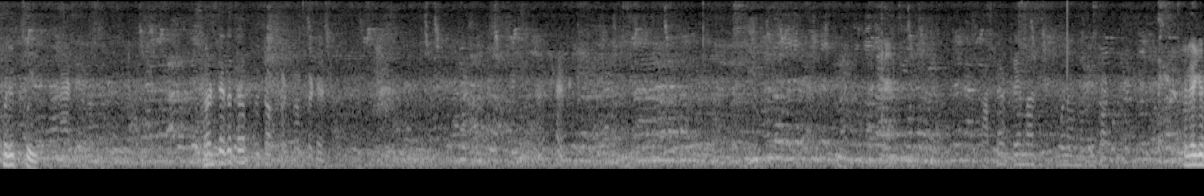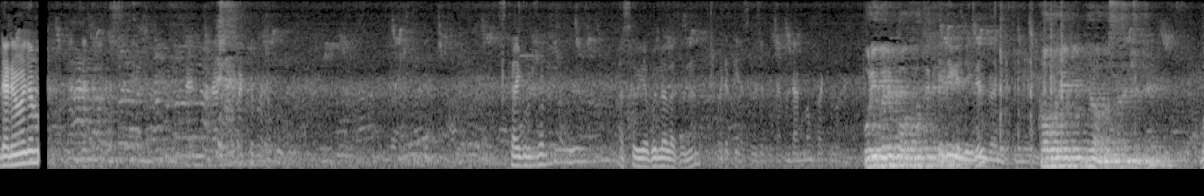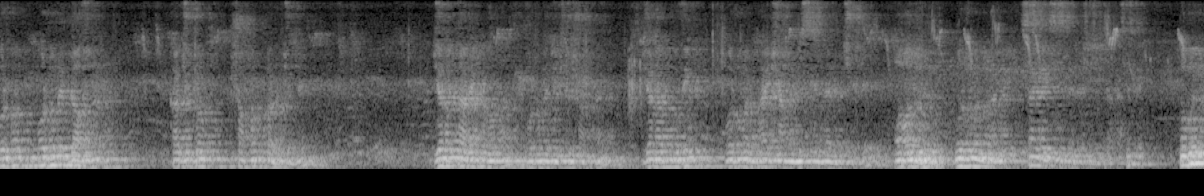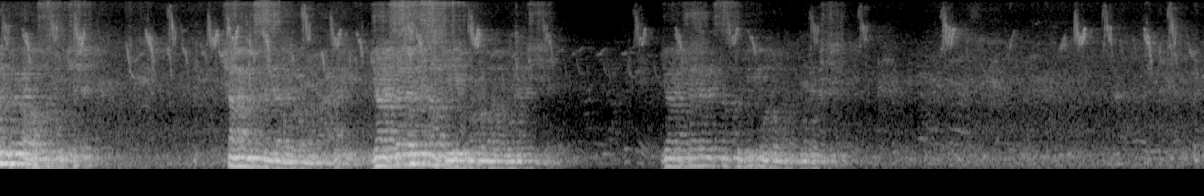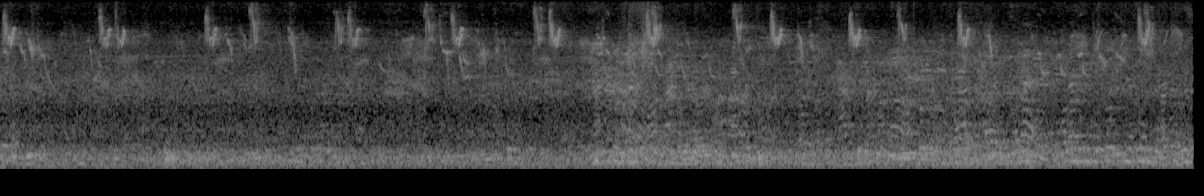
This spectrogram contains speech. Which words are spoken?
ফরিদপুর শর্ট দেখো তো তাহলে কি ডাইনামে যাবো স্থায়ী কমিশন আচ্ছা ইয়া বললাল আছে না? পরিবারের পক্ষ থেকে কবরের মধ্যে জন্য মরহম- মরহুমের দাফন কার্যক্রম সম্ভব করার জন্য জনাব তারেক রহমান মরহুমের জ্যেষ্ঠ সন্তান জনাব মুফিক মরহুমের ভাই সামনে ইসলামের ছেলে অদল মরহুমের ভাই সাইদ ইসলামের চিঠি যাচ্ছে কবরের মধ্যে অবস্থান করছে সামনে ইসলামের মরহুমের ভাই জনাব সৈয়দ ইসলাম জি মরহুমের Texas to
